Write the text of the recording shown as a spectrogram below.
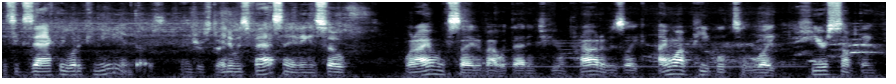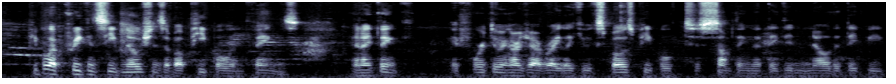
It's exactly what a comedian does. Interesting. And it was fascinating. And so, what I'm excited about with that interview and proud of is like I want people to like hear something. People have preconceived notions about people and things, and I think if we're doing our job right, like you expose people to something that they didn't know that they'd be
